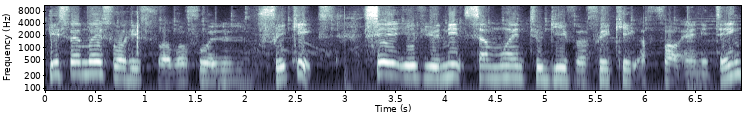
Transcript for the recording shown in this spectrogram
He's famous for his powerful free kicks. Say if you need someone to give a free kick for anything,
